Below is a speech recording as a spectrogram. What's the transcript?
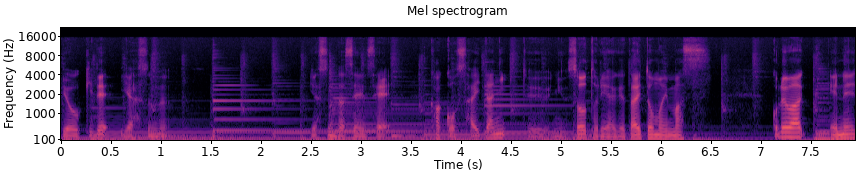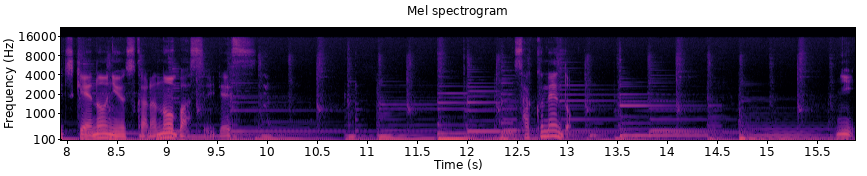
病気で休む。休んだ先生、過去最多にというニュースを取り上げたいと思います。これは NHK のニュースからの抜粋です。昨年度に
